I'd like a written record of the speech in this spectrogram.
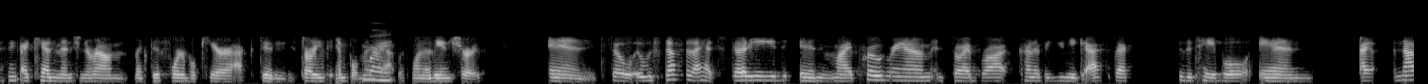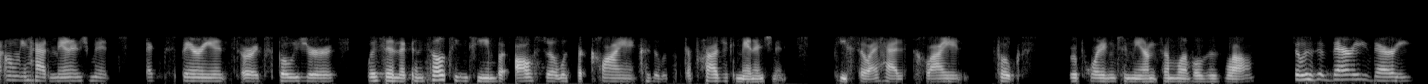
I think I can mention around like the Affordable Care Act and starting to implement right. that with one of the insurers. And so it was stuff that I had studied in my program, and so I brought kind of a unique aspect to the table. And I not only had management experience or exposure within the consulting team, but also with the client because it was like a project management piece. So I had client folks reporting to me on some levels as well. So it was a very, very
